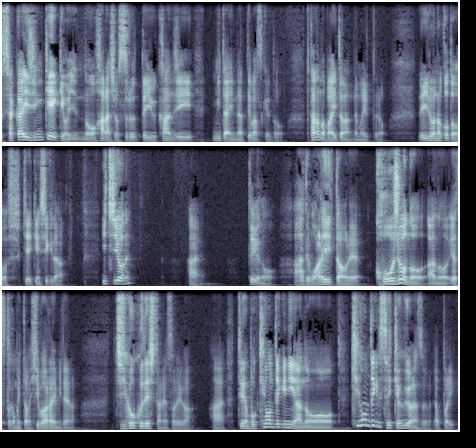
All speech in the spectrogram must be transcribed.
社会人経験の話をするっていう感じみたいになってますけど、ただのバイトなんでも言っても。で、いろんなことを経験してきた。一応ね。はい。っていうのを、あ、でもあれ言った俺、工場のあの、やつとかも言ったわ、日払いみたいな。地獄でしたね、それが。はい。っていうのは僕基本的に、あのー、基本的に接客業なんですよ。やっぱり。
